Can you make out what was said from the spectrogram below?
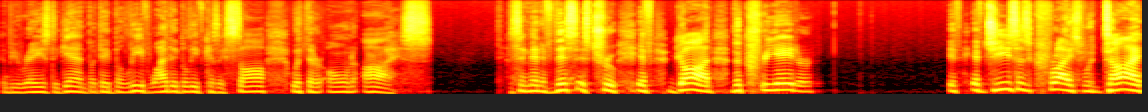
and be raised again, but they believe. Why they believe? Because they saw with their own eyes. And say, man, if this is true, if God, the Creator, if, if Jesus Christ would die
